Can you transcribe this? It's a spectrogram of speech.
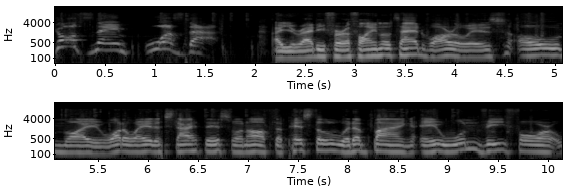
God's name was that? Are you ready for a final, Ted? Waro is. Oh my, what a way to start this one off. The pistol with a bang. A 1v4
